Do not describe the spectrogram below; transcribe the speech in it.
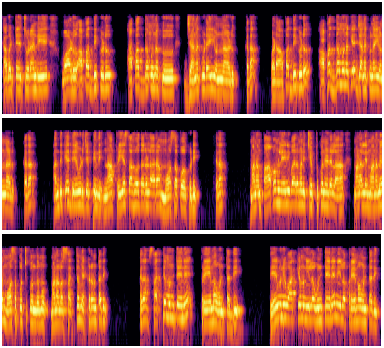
కాబట్టి చూడండి వాడు అబద్ధికుడు అబద్ధమునకు జనకుడై ఉన్నాడు కదా? వాడు అబద్ధికుడు అబద్ధమునకే జనకునై ఉన్నాడు కదా? అందుకే దేవుడు చెప్పింది నా ప్రియ సహోదరులారా మోసపోకుడి కదా? మనం పాపం లేని వారమని చెప్పుకునేలా మనల్ని మనమే మోసపుచ్చుకుందాము. మనలో సత్యం ఎక్కడ ఉంటుంది? కదా? సత్యం ఉంటేనే ప్రేమ ఉంటది. దేవుని వాక్యం నీలో ఉంటేనే నీలో ప్రేమ ఉంటది.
